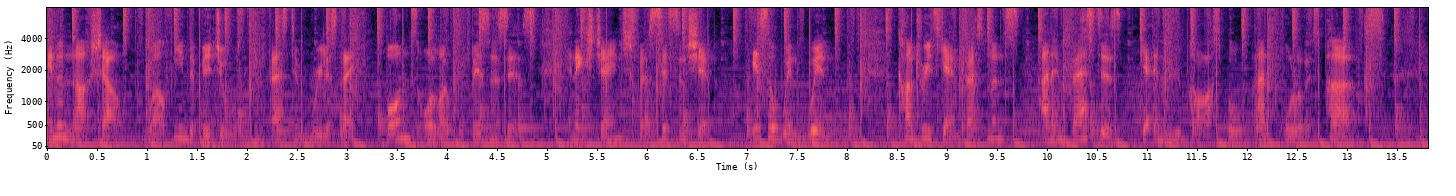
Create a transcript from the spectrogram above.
In a nutshell, wealthy individuals invest in real estate, bonds, or local businesses in exchange for citizenship. It's a win win. Countries get investments, and investors get a new passport and all of its perks.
